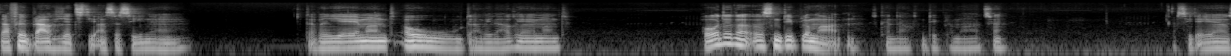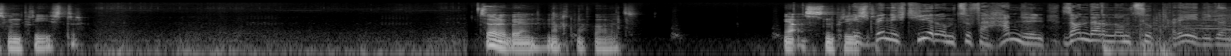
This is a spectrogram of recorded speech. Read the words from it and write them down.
Dafür brauche ich jetzt die Assassine. Da will jemand. Oh, da will auch jemand. Oder da ist ein Diplomaten. Das könnte auch ein Diplomat sein. Das sieht eher aus wie ein Priester. So, Rebellen, macht mal vorwärts. Ja, es ist ein Ich Priester. bin nicht hier, um zu verhandeln, sondern um zu predigen.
